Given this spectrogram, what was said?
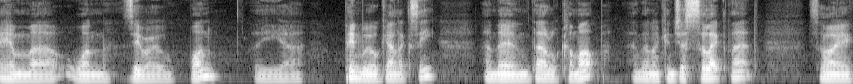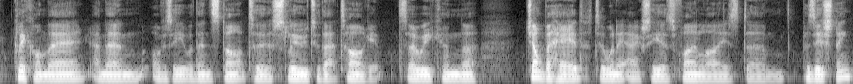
M101, the uh, pinwheel galaxy, and then that'll come up, and then I can just select that. So I click on there, and then obviously it will then start to slew to that target. So we can uh, jump ahead to when it actually has finalized um, positioning.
